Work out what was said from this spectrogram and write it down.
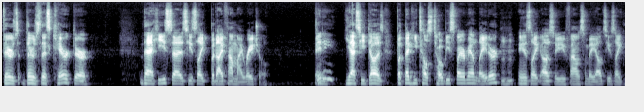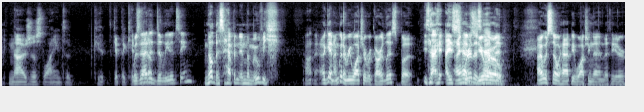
there's there's this character that he says he's like, but I found my Rachel. Did And- he? Yes, he does. But then he tells Tobey Spider Man later, Mm-hmm. and he's like, "Oh, so you found somebody else?" He's like, "Nah, I was just lying to get get the kid." Was that a deleted scene? no? This happened in the movie. Uh, again, I'm going to rewatch it regardless, but yeah, I, I I swear have this zero. happened. I was so happy watching that in the theater,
